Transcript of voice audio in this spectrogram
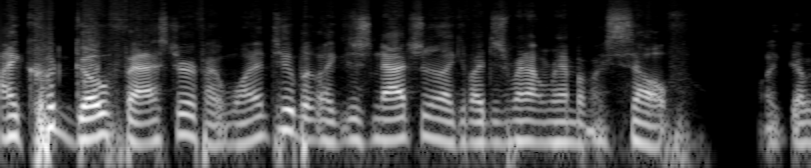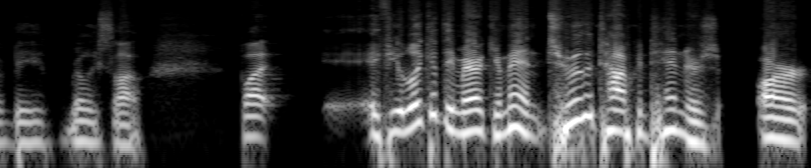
I could go faster if I wanted to, but like just naturally, like if I just ran out and ran by myself, like that would be really slow. But if you look at the American men, two of the top contenders are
